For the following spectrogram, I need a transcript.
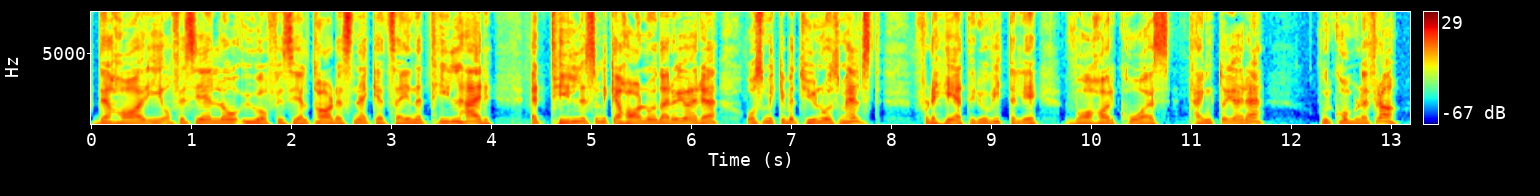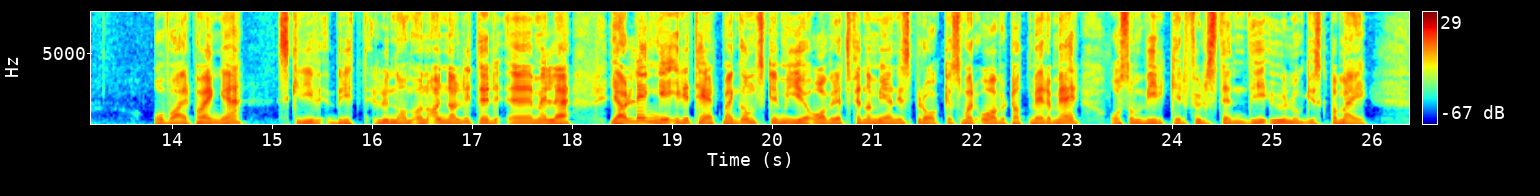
Det har i offisiell og uoffisiell tale sneket seg inn et til her. Et til som ikke har noe der å gjøre, og som ikke betyr noe som helst. For det heter jo vitterlig Hva har KS tenkt å gjøre? Hvor kommer det fra? Og hva er poenget? skriver Britt Lundan. Og en annen lytter eh, melder Jeg har lenge irritert meg ganske mye over et fenomen i språket som har overtatt mer og mer, og som virker fullstendig ulogisk på meg.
